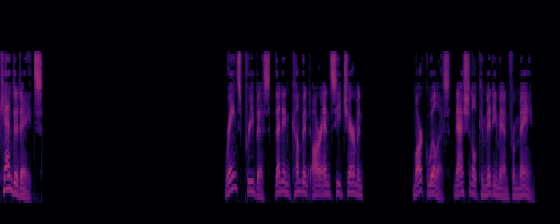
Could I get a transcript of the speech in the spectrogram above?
Candidates Reince Priebus, then incumbent RNC chairman Mark Willis, National Committeeman from Maine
